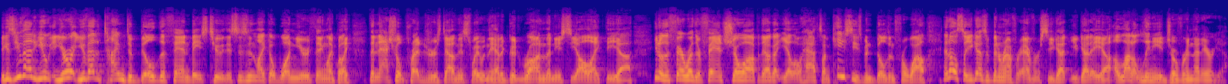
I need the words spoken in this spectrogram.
because you've had you you're you've had a time to build the fan base too. This isn't like a one year thing like like the Nashville Predators down this way when they had a good run. Then you see all like the uh, you know the fair weather fans show up and they all got yellow hats on. Casey's been building for a while, and also you guys have been around forever, so you got you got a uh, a lot of lineage over in that area.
